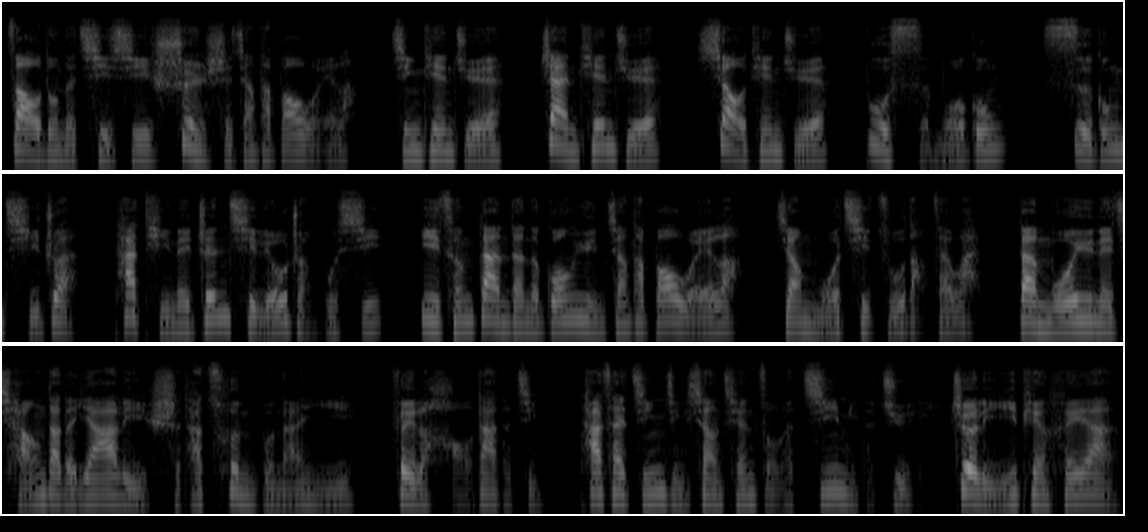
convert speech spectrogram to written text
躁动的气息瞬时将他包围了。惊天诀、战天诀、啸天诀、不死魔功四功齐转，他体内真气流转不息，一层淡淡的光晕将他包围了，将魔气阻挡在外。但魔域内强大的压力使他寸步难移，费了好大的劲，他才仅仅向前走了几米的距离。这里一片黑暗。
